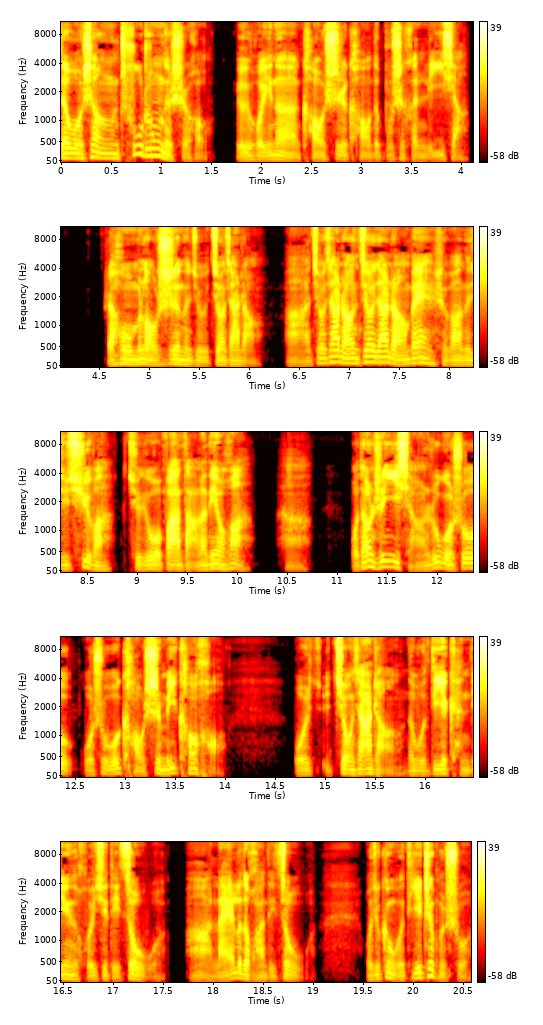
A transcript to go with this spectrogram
在我上初中的时候，有一回呢，考试考的不是很理想，然后我们老师呢就叫家长。啊，叫家长叫家长呗，是吧？那就去吧，去给我爸打个电话啊！我当时一想，如果说我说我考试没考好，我叫家长，那我爹肯定回去得揍我啊！来了的话得揍我，我就跟我爹这么说：“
